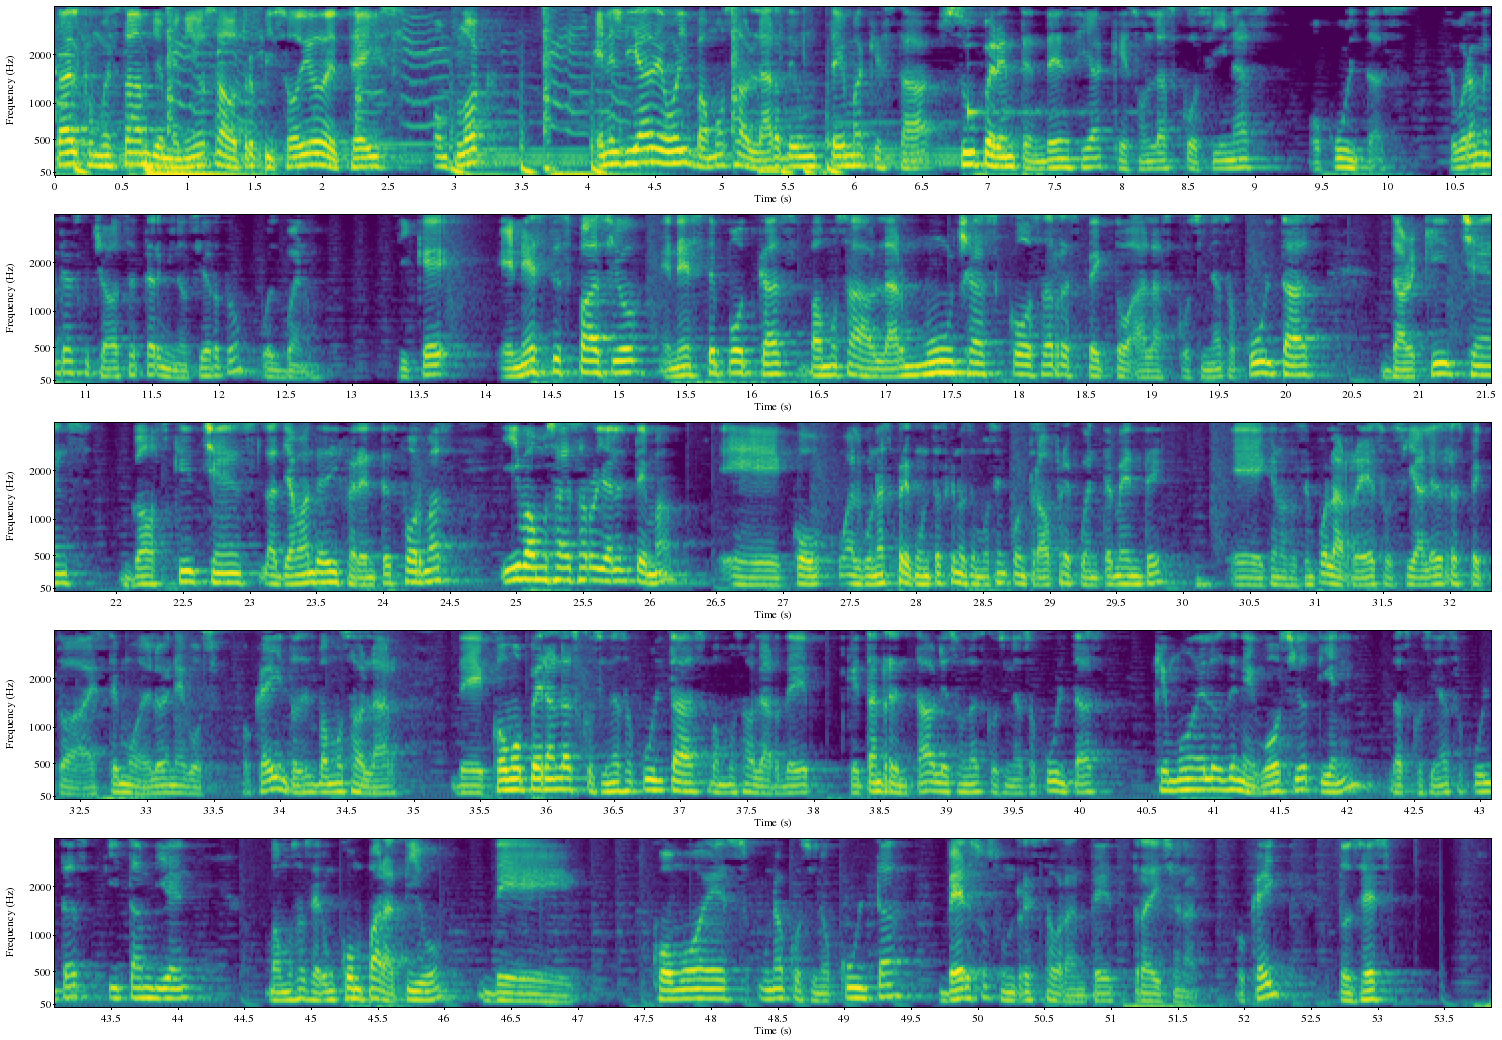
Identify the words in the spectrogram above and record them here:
tal? ¿Cómo están? Bienvenidos a otro episodio de Taste Unplug. En el día de hoy vamos a hablar de un tema que está súper en tendencia, que son las cocinas ocultas. Seguramente has escuchado este término, ¿cierto? Pues bueno, así que en este espacio, en este podcast, vamos a hablar muchas cosas respecto a las cocinas ocultas, dark kitchens, ghost kitchens, las llaman de diferentes formas y vamos a desarrollar el tema eh, con algunas preguntas que nos hemos encontrado frecuentemente eh, que nos hacen por las redes sociales respecto a este modelo de negocio. ¿ok? Entonces vamos a hablar de cómo operan las cocinas ocultas, vamos a hablar de qué tan rentables son las cocinas ocultas, qué modelos de negocio tienen las cocinas ocultas y también vamos a hacer un comparativo de cómo es una cocina oculta versus un restaurante tradicional. ¿Ok? Entonces,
